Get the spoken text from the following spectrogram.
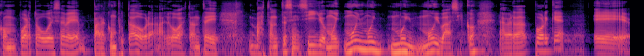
con puerto USB para computadora, algo bastante, bastante sencillo, muy, muy, muy, muy, muy básico, la verdad, porque... Eh,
